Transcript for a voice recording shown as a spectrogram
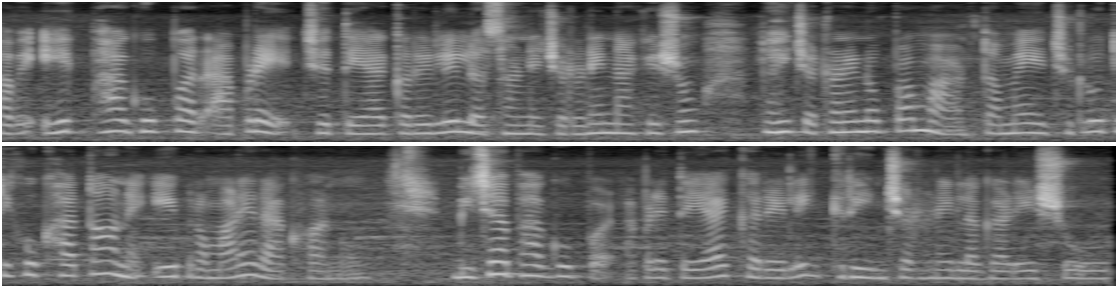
હવે એક ભાગ ઉપર આપણે જે તૈયાર કરેલી લસણની ચટણી નાખીશું. તો અહીં ચટણીનું પ્રમાણ તમે જેટલું તીખું ખાતા હો ને એ પ્રમાણે રાખવાનું. બીજા ભાગ ઉપર આપણે તૈયાર કરેલી ગ્રીન ચટણી લગાડીશું.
